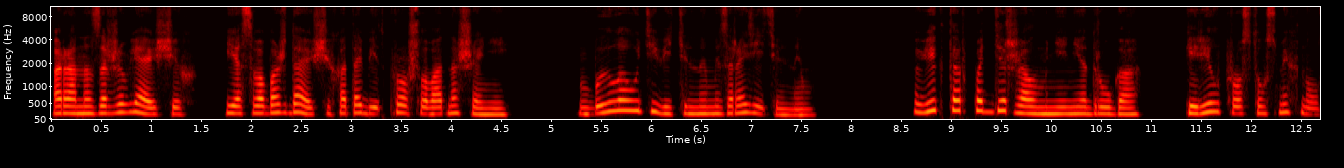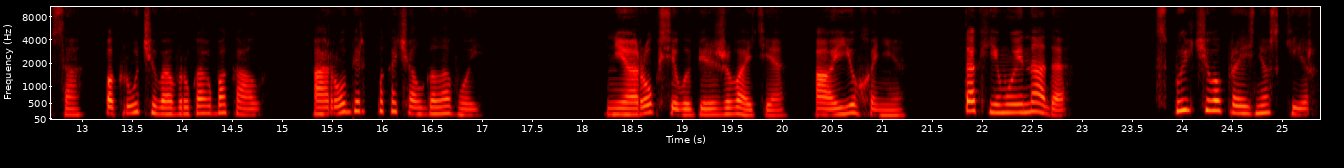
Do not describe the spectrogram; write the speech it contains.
рано заживляющих и освобождающих от обид прошлого отношений, было удивительным и заразительным. Виктор поддержал мнение друга. Кирилл просто усмехнулся, покручивая в руках бокал, а Роберт покачал головой. «Не о Роксе вы переживайте, а о Йохане. Так ему и надо», — вспыльчиво произнес Кир,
